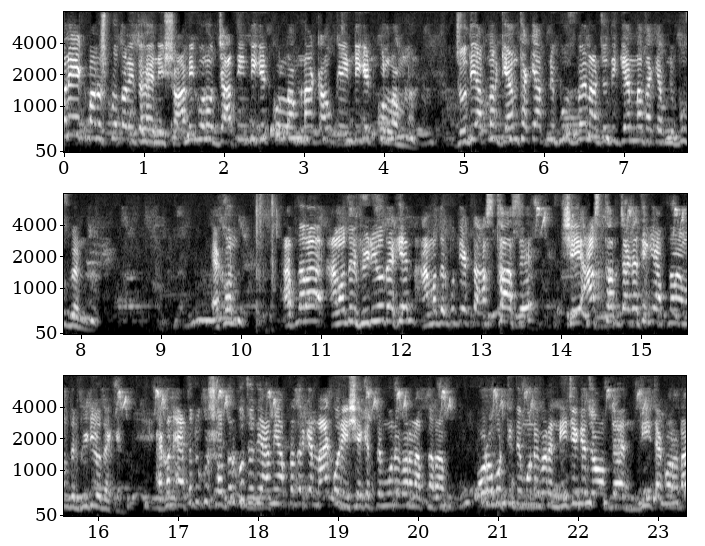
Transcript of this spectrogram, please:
অনেক মানুষ প্রতারিত হয় নিঃস্ব। আমি কোনো জাতি ইন্ডিকেট করলাম না, কাউকে ইন্ডিকেট করলাম না। যদি আপনার জ্ঞান থাকে আপনি বুঝবেন, আর যদি জ্ঞান না থাকে আপনি বুঝবেন না। এখন আপনারা আমাদের ভিডিও দেখেন, আমাদের প্রতি একটা আস্থা আছে, সেই আস্থার জায়গা থেকে আপনারা আমাদের ভিডিও দেখেন। এখন এতটুকু সতর্ক যদি আমি আপনাদেরকে না করি, সেক্ষেত্রে মনে করেন আপনারা পরবর্তীতে মনে করেন নিজেকে জবাব দিতে করাটা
